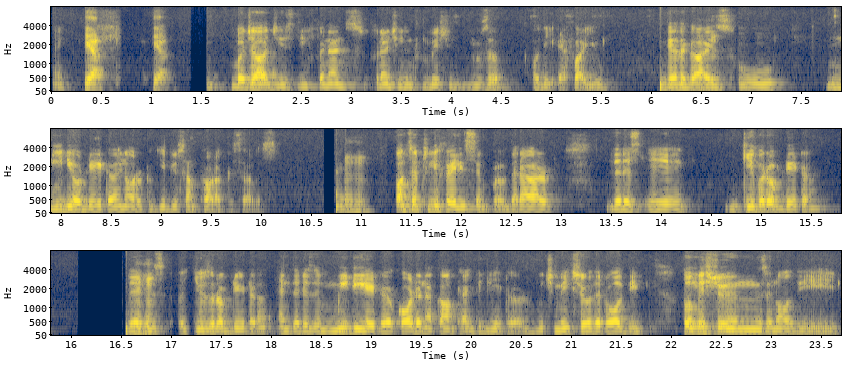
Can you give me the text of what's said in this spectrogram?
Right? Yeah, yeah. Bajaj is the finance financial information user or the FIU. They're the guys mm-hmm. who need your data in order to give you some product or service. Right? Mm-hmm. Conceptually, fairly simple. There are there is a giver of data, there mm-hmm. is a user of data, and there is a mediator called an account aggregator, which makes sure that all the permissions and all the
